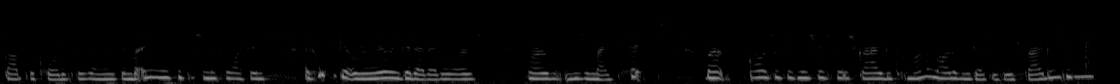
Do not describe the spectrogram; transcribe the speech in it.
stopped recording for some reason. But anyways, thank you so much for watching. I hope you get really good at Bed Wars for using my tips. But also just make sure to subscribe because not a lot of you guys are subscribing to me.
